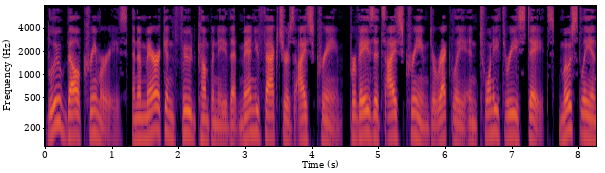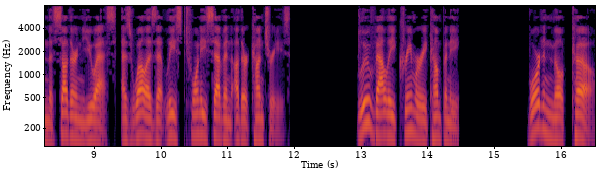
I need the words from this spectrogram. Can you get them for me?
Blue Bell Creameries, an American food company that manufactures ice cream, purveys its ice cream directly in 23 states, mostly in the southern U.S., as well as at least 27 other countries. Blue Valley Creamery Company Borden Milk Co.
